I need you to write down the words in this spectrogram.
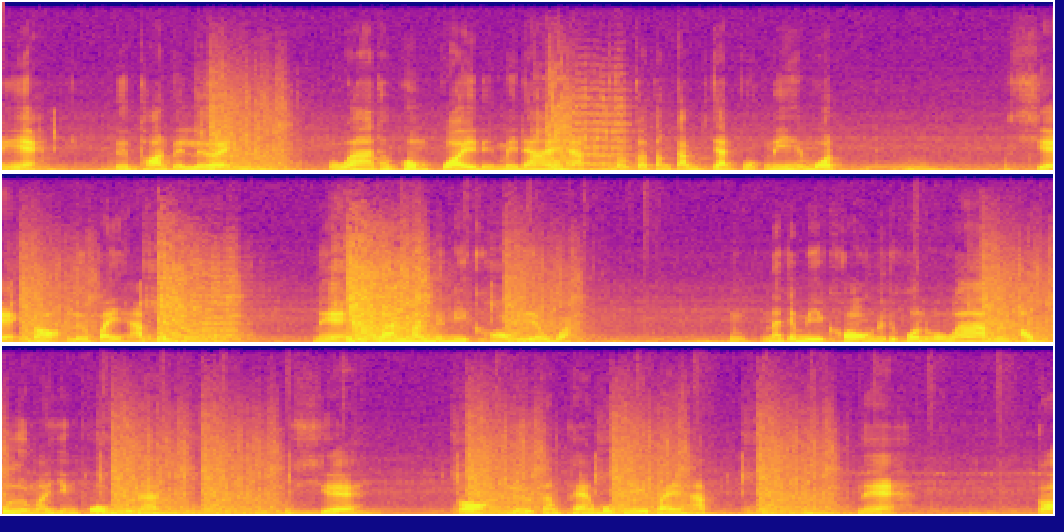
นี่หรือถอนไปเลยเพราะว่าถ้าผมปล่อยเนี่ยไม่ได้ครับ เราก็ต้องกำจัดพวกนี้ให้หมดโอเคก็ลื้อไปครับนี่บ้านมันไม่มีของเดียววะน่าจะมีของนะทุกคนเพราะว่ามันเอาปืนมายิงผมอยู่นะโอเค ก็หรือกำแพงพวกนี้ไปครับแน่ก็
